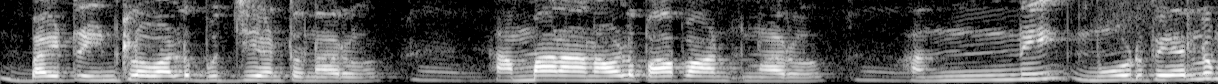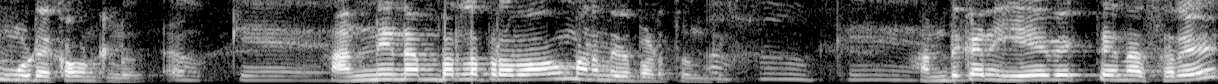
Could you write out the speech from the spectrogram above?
బయట ఇంట్లో వాళ్ళు బుజ్జి అంటున్నారు అమ్మా నాన్న వాళ్ళు పాప అంటున్నారు. అన్ని మూడు పేర్లు మూడు అకౌంట్లు. అన్ని నెంబర్ల ప్రభావం మన మీద పడుతుంది. అందుకని ఏ వ్యక్తి అయినా సరే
